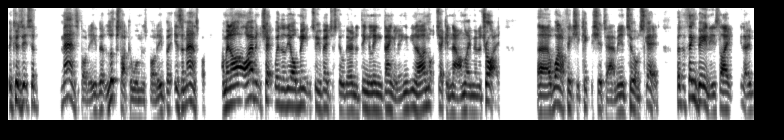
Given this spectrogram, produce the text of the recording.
Because it's a man's body that looks like a woman's body, but is a man's body. I mean, I, I, haven't checked whether the old meat and two veg are still there and the dingling dangling. You know, I'm not checking now. I'm not even going to try. Uh, one, I think she kicked the shit out of me, and two, I'm scared. But the thing being is, like, you know,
